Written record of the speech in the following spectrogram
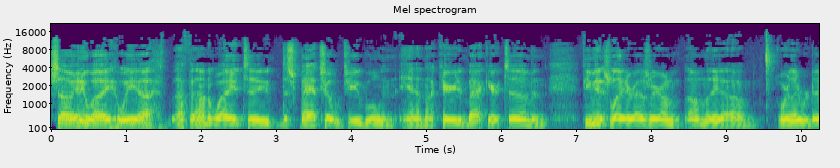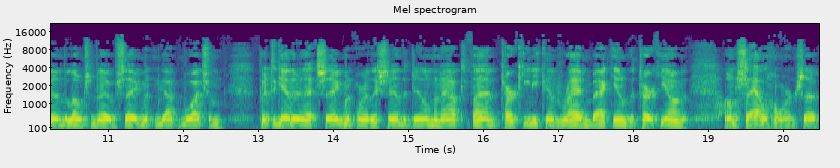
So anyway, we uh, I found a way to dispatch old Jubal and and I carried him back there to him. And a few minutes later, I was there on on the um, where they were doing the Lonesome Dove segment and got to watch them put together that segment where they send the gentleman out to find a turkey and he comes riding back in with the turkey on the on the saddle horn. So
